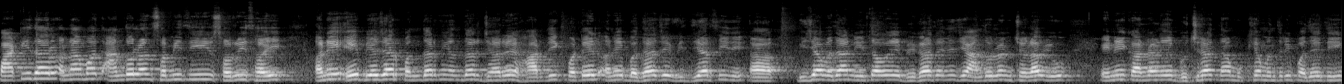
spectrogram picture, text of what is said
પાટીદાર અનામત આંદોલન સમિતિ શરૂ થઈ અને એ બે હજાર પંદરની અંદર જ્યારે હાર્દિક પટેલ અને બધા જે વિદ્યાર્થી બીજા બધા નેતાઓએ ભેગા થઈને જે આંદોલન ચલાવ્યું, એને કારણે ગુજરાતના મુખ્યમંત્રી પદેથી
